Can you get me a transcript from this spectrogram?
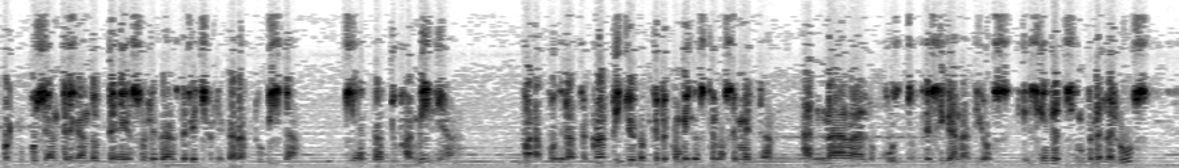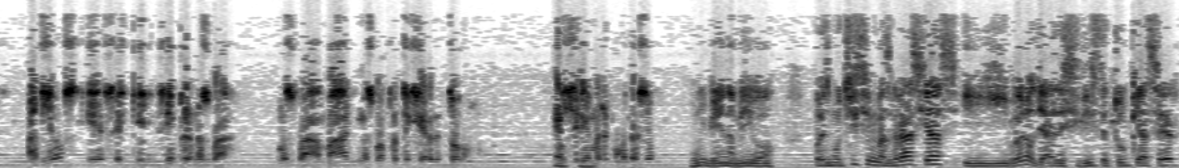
Porque pues ya entregándote eso le das derecho legal a tu vida y a tu familia para poder atacarte. Y yo lo que recomiendo es que no se metan a nada al oculto, que sigan a Dios, que sigan siempre la luz, a Dios, que es el que siempre nos va, nos va a amar y nos va a proteger de todo. Esa sería mi recomendación. Muy bien, amigo. Pues muchísimas gracias y bueno, ya decidiste tú qué hacer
